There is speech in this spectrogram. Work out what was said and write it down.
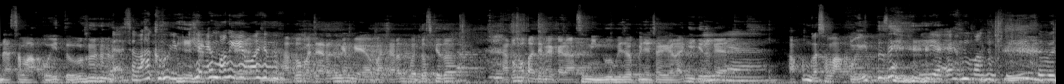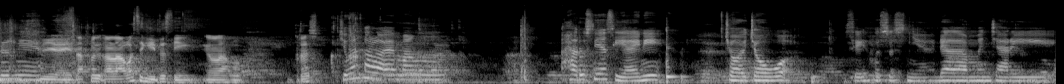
nggak selaku itu. Nggak selaku itu ya emang Kayak emang emang. aku pacaran kan kayak pacaran putus gitu. Aku bukan tipe kayak seminggu bisa punya cewek lagi gitu kayak iya. aku nggak selaku itu sih. Iya emang sih sebenarnya ya. iya aku kalau aku sih gitu sih kalau aku terus Cuman kalau emang harusnya sih ya ini cowok-cowok sih khususnya dalam mencari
